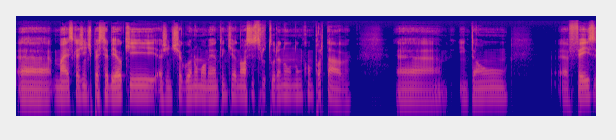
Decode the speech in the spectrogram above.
Uh, mas que a gente percebeu que a gente chegou num momento em que a nossa estrutura não, não comportava. Uh, então, uh, fez,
